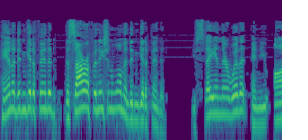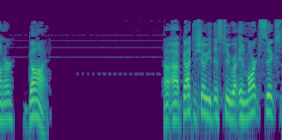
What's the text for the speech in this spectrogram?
Hannah didn't get offended. The Syrophoenician woman didn't get offended. You stay in there with it and you honor God. I've got to show you this too. In Mark 6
